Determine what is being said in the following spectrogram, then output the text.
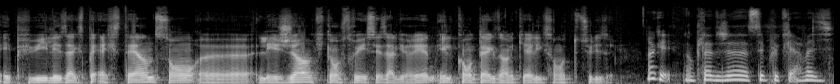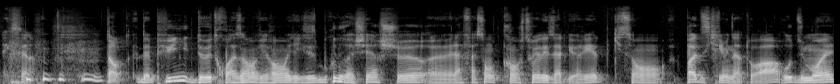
Et puis les aspects externes sont euh, les gens qui construisent ces algorithmes et le contexte dans lequel ils sont utilisés. Ok, donc là déjà c'est plus clair, vas-y. Excellent. Donc, depuis 2-3 ans environ, il existe beaucoup de recherches sur euh, la façon de construire des algorithmes qui sont pas discriminatoires, ou du moins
